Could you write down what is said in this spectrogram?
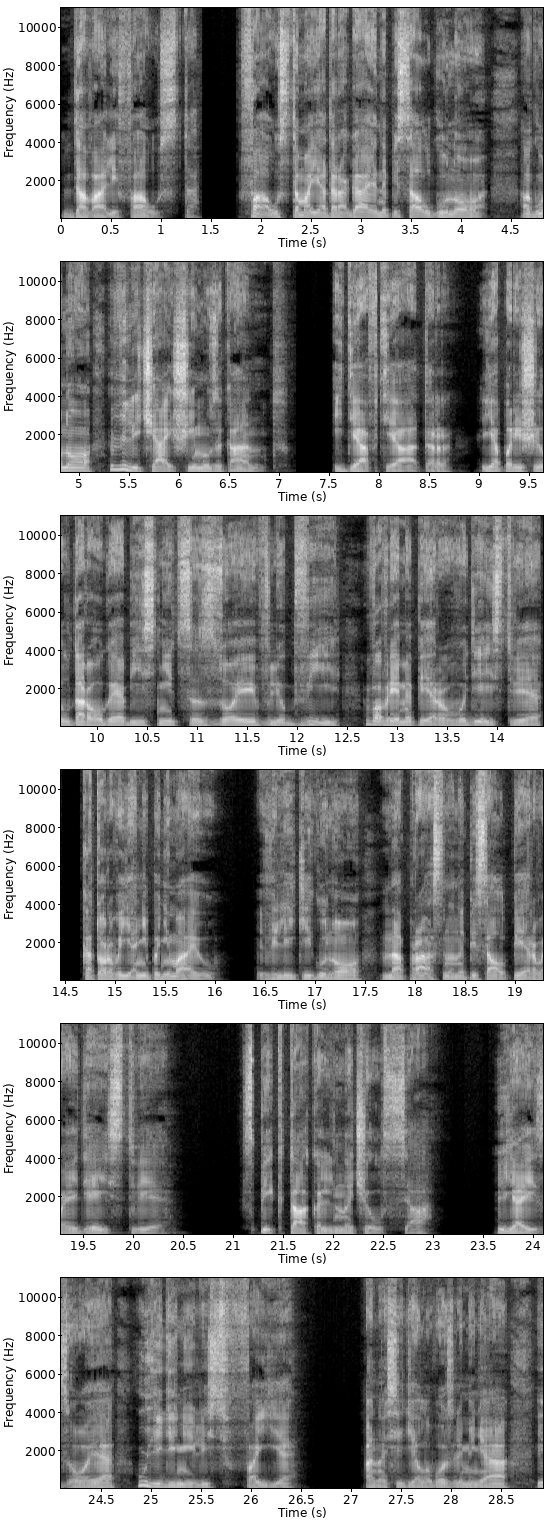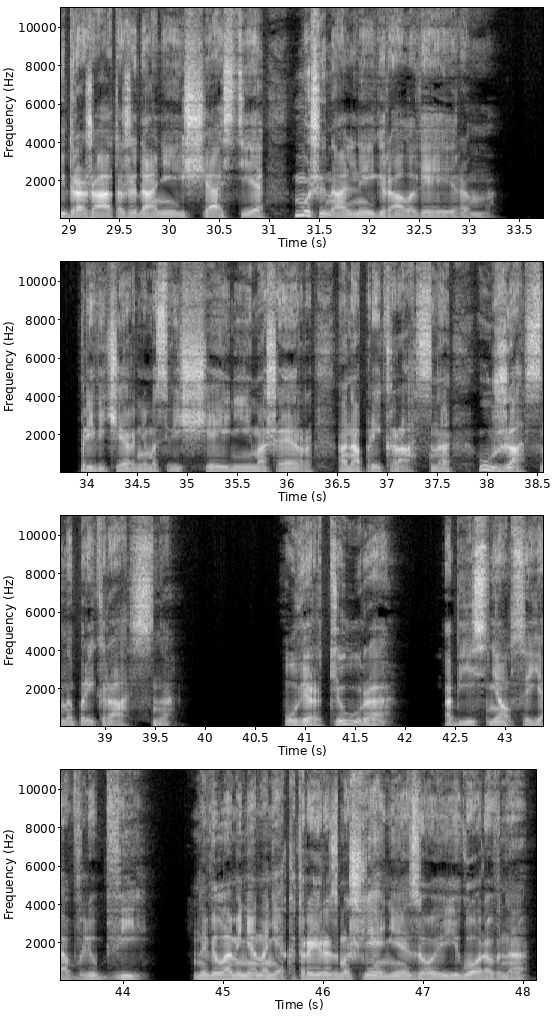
Давали Фауста. Фауста, моя дорогая, написал Гуно — а Гуно — величайший музыкант. Идя в театр, я порешил дорогой объясниться с Зоей в любви во время первого действия, которого я не понимаю. Великий Гуно напрасно написал первое действие. Спектакль начался. Я и Зоя уединились в фойе. Она сидела возле меня и, дрожа от ожидания и счастья, машинально играла веером. При вечернем освещении Машер она прекрасна, ужасно прекрасна. «Увертюра», — объяснялся я в любви, навела меня на некоторые размышления, Зоя Егоровна.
